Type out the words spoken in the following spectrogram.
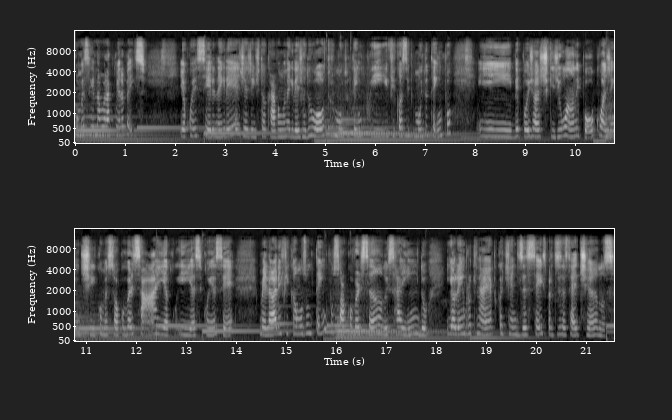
comecei a namorar a primeira vez. Eu conheci ele na igreja, a gente tocava uma na igreja do outro muito tempo e ficou assim por muito tempo. E depois de acho que de um ano e pouco, a gente começou a conversar e a, e a se conhecer melhor e ficamos um tempo só conversando e saindo. E eu lembro que na época eu tinha 16 para 17 anos.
